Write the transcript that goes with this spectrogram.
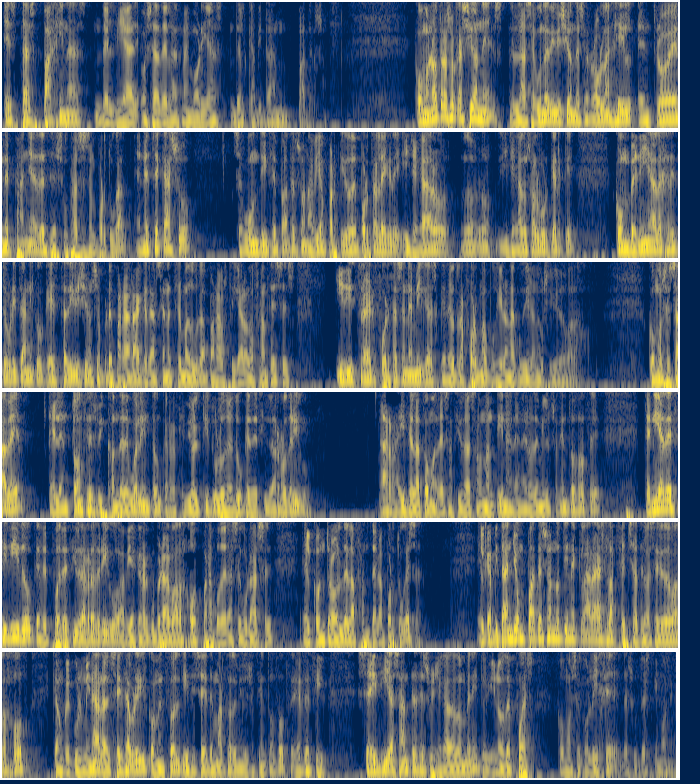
estas páginas del diario, o sea, de las memorias del capitán Patterson. Como en otras ocasiones, la segunda división de Sir Rowland Hill entró en España desde sus bases en Portugal. En este caso, según dice Patterson, habían partido de Porto Alegre y, y llegados a Alburquerque, convenía al ejército británico que esta división se preparara a quedarse en Extremadura para hostigar a los franceses y distraer fuerzas enemigas que de otra forma pudieran acudir en auxilio de Badajoz. Como se sabe, el entonces vizconde de Wellington, que recibió el título de duque de Ciudad Rodrigo a raíz de la toma de esa ciudad salmantina en enero de 1812, tenía decidido que después de Ciudad Rodrigo había que recuperar Badajoz para poder asegurarse el control de la frontera portuguesa. El capitán John Patterson no tiene claras las fechas del asedio de Badajoz, que aunque culminara el 6 de abril, comenzó el 16 de marzo de 1812, es decir, seis días antes de su llegada a Don Benito y no después, como se colige de su testimonio.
